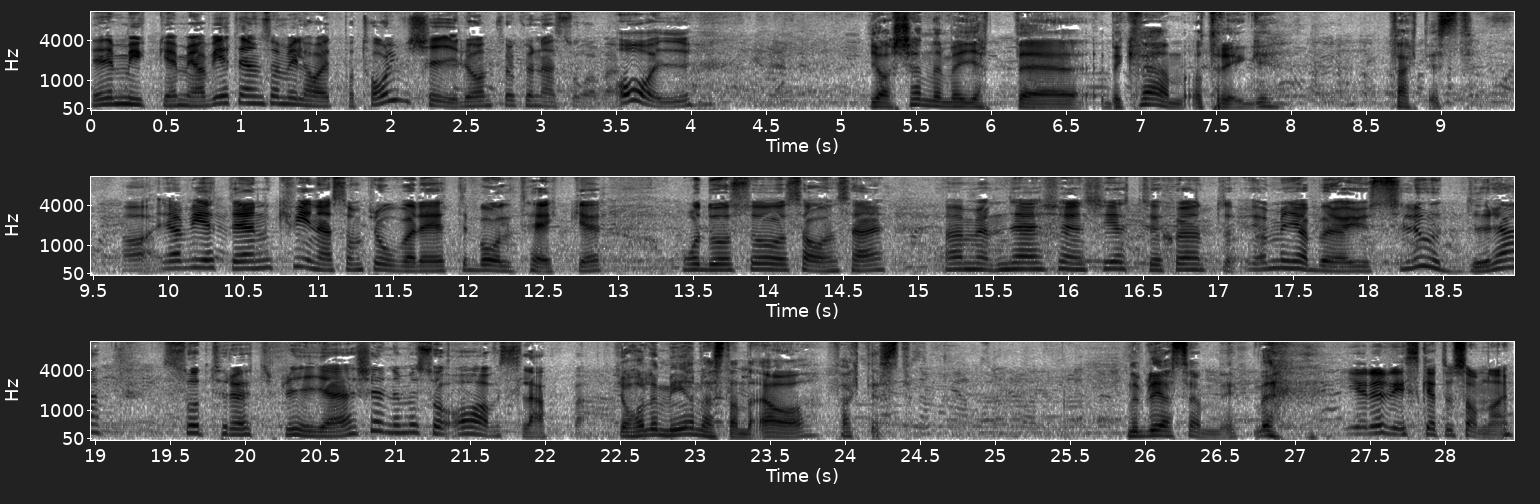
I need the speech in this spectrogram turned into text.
Det är mycket, men jag vet en som vill ha ett på 12 kilo för att kunna sova. Oj! Jag känner mig jättebekväm och trygg. Faktiskt. Ja, jag vet en kvinna som provade ett bolltäcke och då så sa hon så här. Ja, men det här känns jätteskönt. Ja, men jag börjar ju sluddra. Så trött blir jag. Jag känner mig så avslappnad. Jag håller med nästan. Ja, faktiskt. Nu blir jag sömnig. Är det risk att du somnar?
